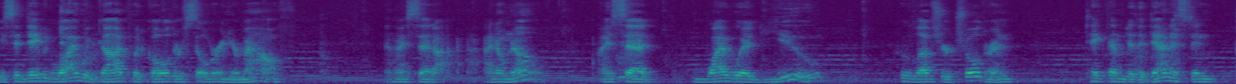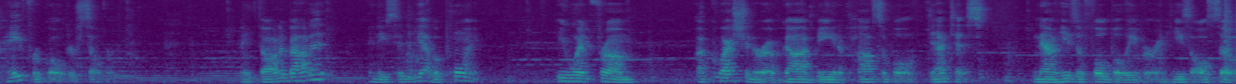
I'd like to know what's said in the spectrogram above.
he said, David, why would God put gold or silver in your mouth? And I said, I, I don't know. I said, why would you, who loves your children, take them to the dentist and pay for gold or silver? And he thought about it and he said, You have a point. He went from a questioner of God being a possible dentist. Now he's a full believer and he's also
